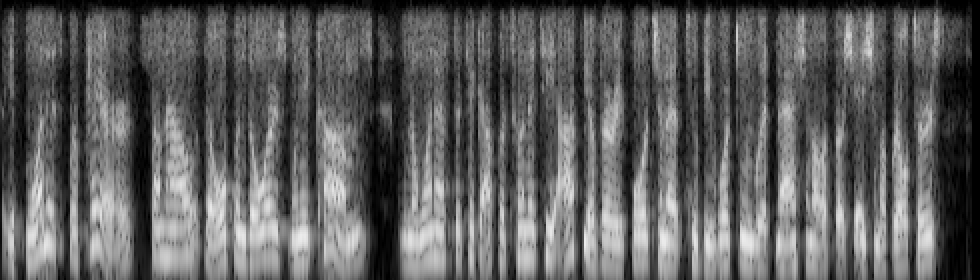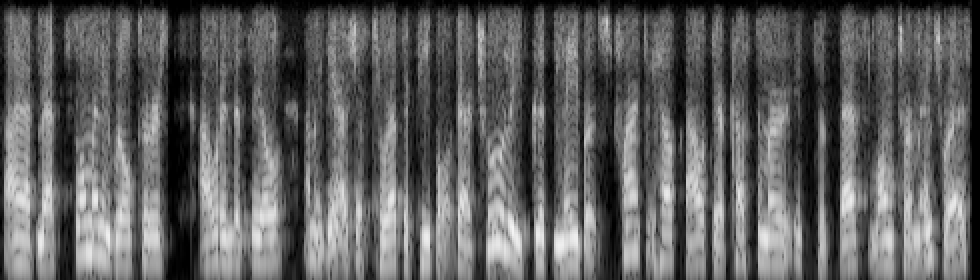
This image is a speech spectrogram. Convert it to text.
if one is prepared, somehow the open doors, when it comes, you know, one has to take opportunity. I feel very fortunate to be working with National Association of Realtors. I have met so many realtors out in the field. I mean, they are just terrific people. They're truly good neighbors trying to help out their customer. It's the best long-term interest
